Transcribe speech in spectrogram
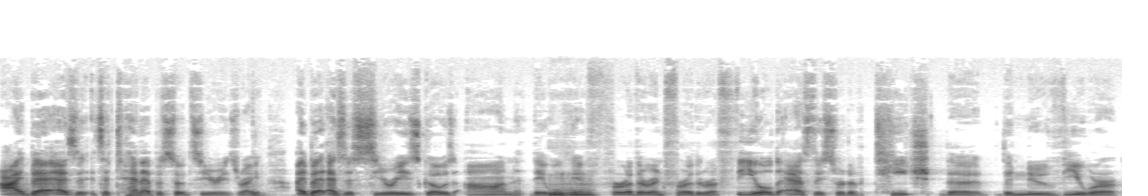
I bet as it's a 10 episode series, right? I bet as the series goes on, they will get further and further afield as they sort of teach the the new viewer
